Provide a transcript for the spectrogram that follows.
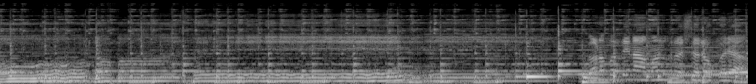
નમો નમસ્તે મંત્ર શરૂ કર્યા.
